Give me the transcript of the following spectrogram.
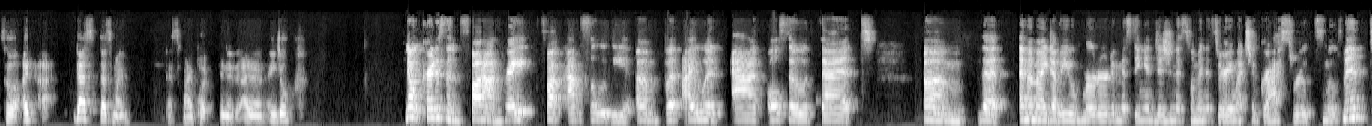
So I, I that's that's my that's my put in it. I, Angel. No, Curtison, spot on, right? Spot absolutely. Um, but I would add also that um, that MMIW, Murdered and Missing Indigenous Women, is very much a grassroots movement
